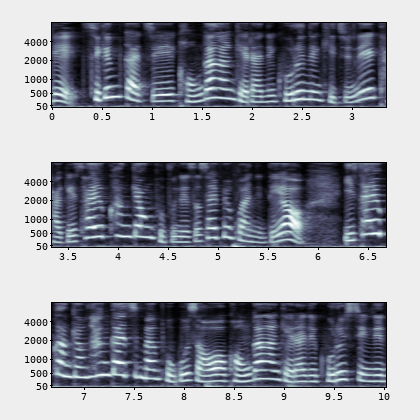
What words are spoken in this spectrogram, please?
네, 지금까지 건강한 계란을 고르는 기준을 닭의 사육 환경 부분에서 살펴보았는데요. 이 사육 환경 한 가지만 보고서 건강한 계란을 고를 수 있는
